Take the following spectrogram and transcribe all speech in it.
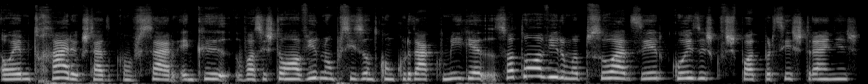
ou é muito raro eu gostar de conversar, em que vocês estão a ouvir, não precisam de concordar comigo, é, só estão a ouvir uma pessoa a dizer coisas que vos pode parecer estranhas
